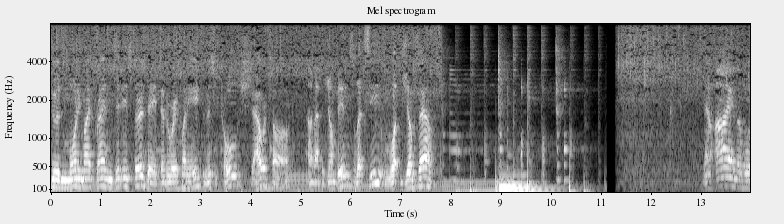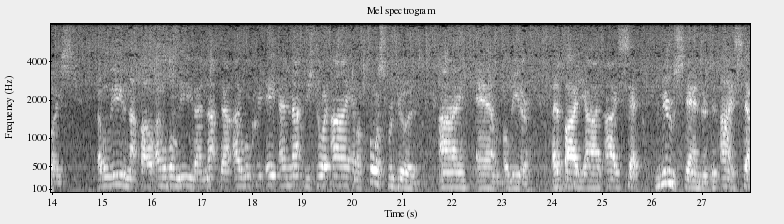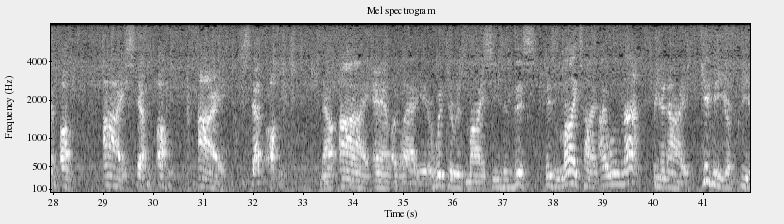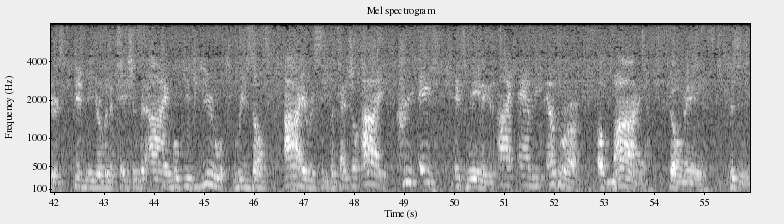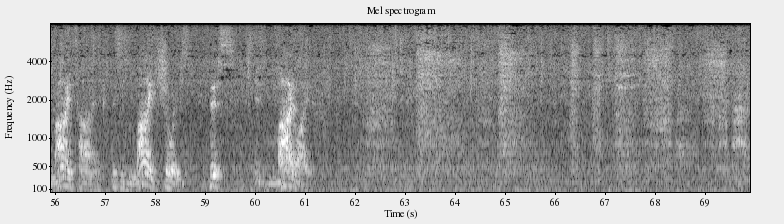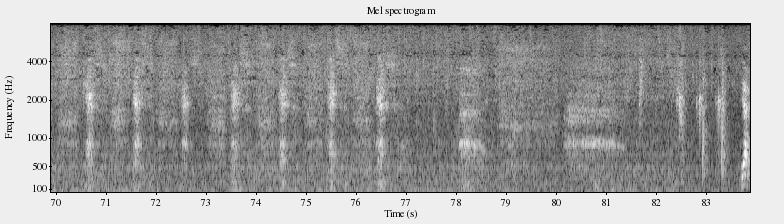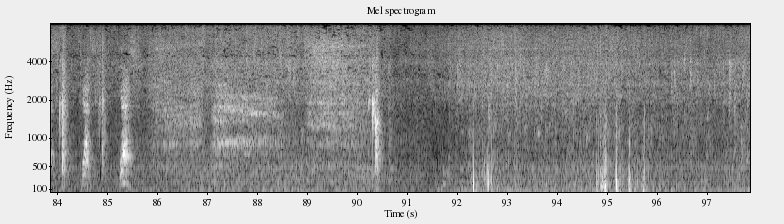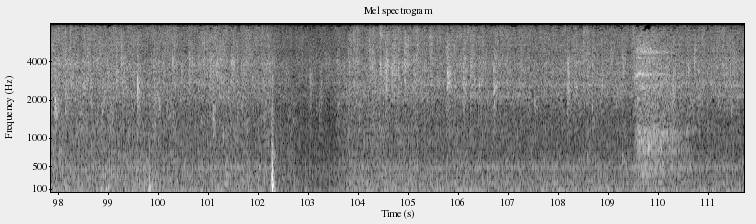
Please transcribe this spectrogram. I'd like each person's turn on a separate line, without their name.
Good morning, my friends. It is Thursday, February 28th, and this is Cold Shower Talk. I'm about to jump in, so let's see what jumps out. Now I am the voice. I will lead and not follow. I will believe and not doubt. I will create and not destroy. I am a force for good. I am a leader. I defy the odds. I set new standards and I step up. I step up. I step up. Now I am a gladiator. Winter is my season. This is my time. I will not be denied. Give me your fears. Give me your limitations and I will give you results. I receive potential. I create its meaning and I am the emperor of my domain. This is my time. This is my choice. This is my life. Yes, yes, yes, yes, yes, yes, yes. Yes, yes, yes.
